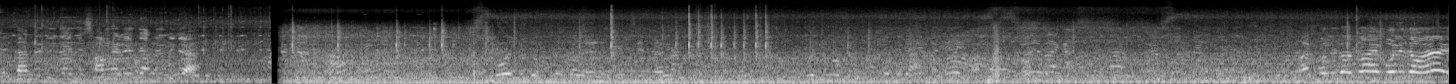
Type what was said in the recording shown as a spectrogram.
এই যাত্রী যে সামনের এই যাত্রী দুইটা বলি দাও তো বলি দাও এই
